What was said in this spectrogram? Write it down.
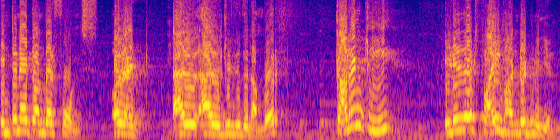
internet on their phones? All right, I'll, I'll give you the number. Currently, it is at 500 million.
